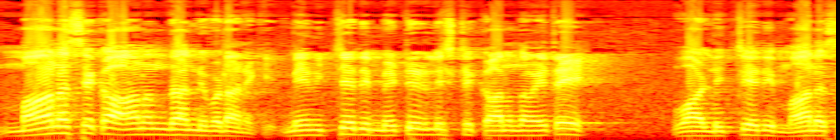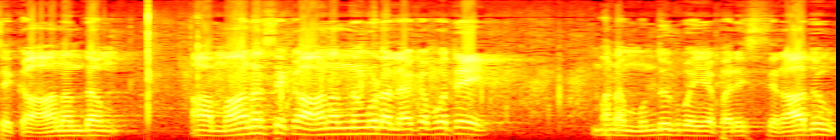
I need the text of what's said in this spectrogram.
మానసిక ఆనందాన్ని ఇవ్వడానికి. మేము ఇచ్చేది మెటీరియలిస్టిక్ ఆనందం అయితే వాళ్ళు ఇచ్చేది మానసిక ఆనందం. ఆ మానసిక ఆనందం కూడా లేకపోతే మనం ముందుకు పోయే పరిస్థితి రాదు.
